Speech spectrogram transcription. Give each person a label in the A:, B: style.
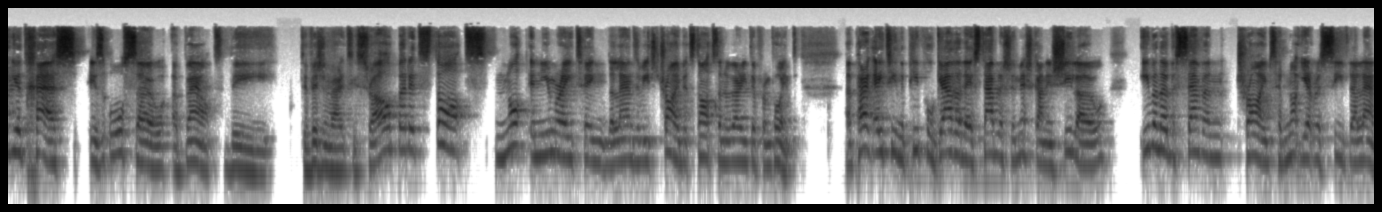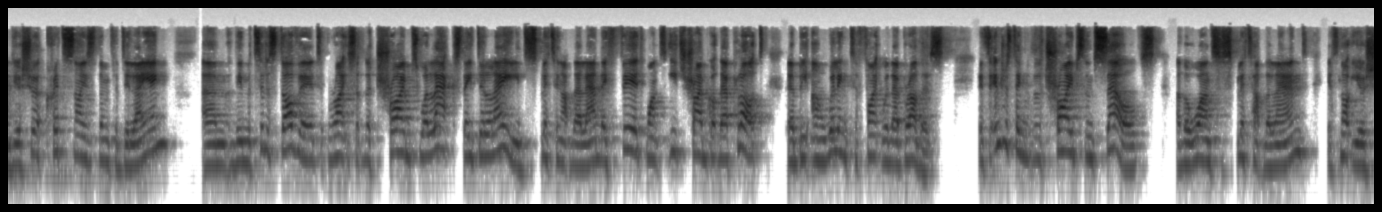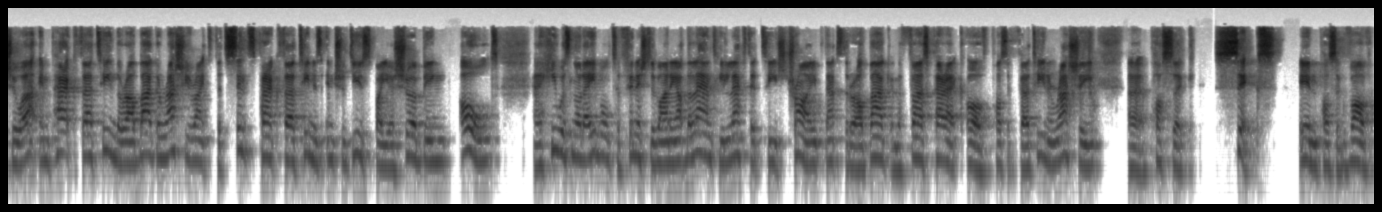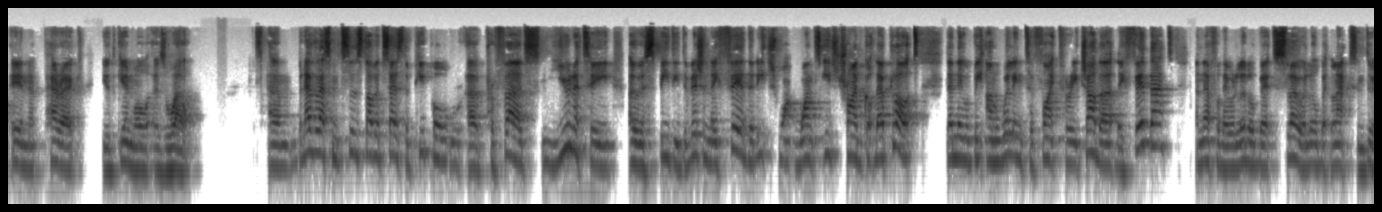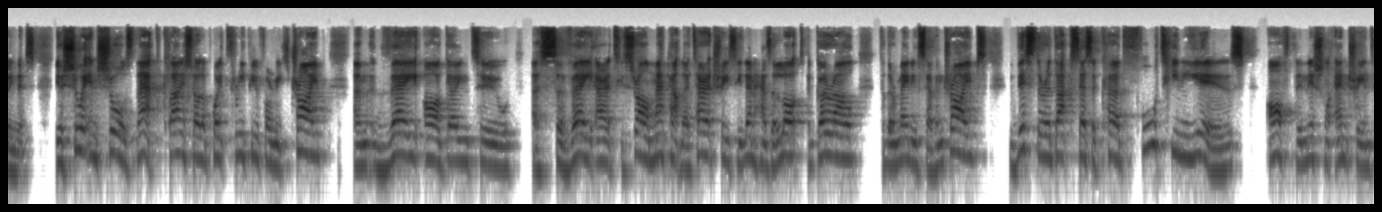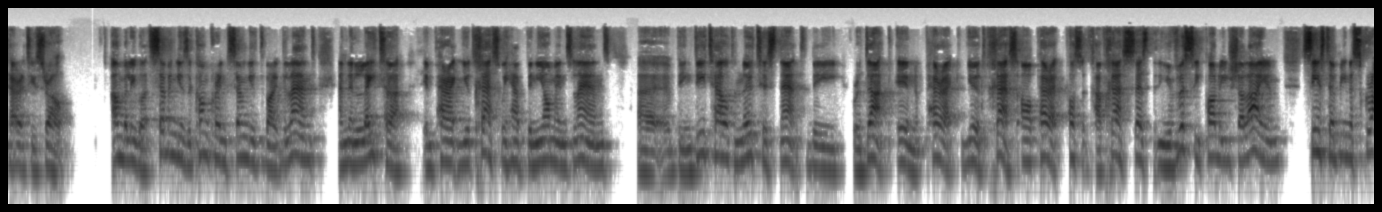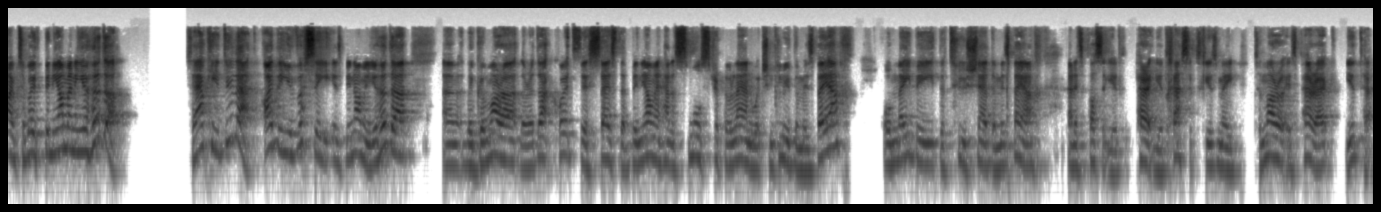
A: Yud Ches is also about the division of Eretz Yisrael, but it starts not enumerating the lands of each tribe. It starts on a very different point. Uh, Perek 18, the people gather, they establish a Mishkan in Shiloh, even though the seven tribes had not yet received their land. Yehoshua criticized them for delaying. Um, the Metzudas David writes that the tribes were lax. They delayed splitting up their land. They feared once each tribe got their plot, they'd be unwilling to fight with their brothers. It's interesting that the tribes themselves are the ones who split up the land. It's not Yehoshua. In Perek 13, the Ralbag and Rashi writes that since Perek 13 is introduced by Yehoshua being old, uh, he was not able to finish dividing up the land. He left it to each tribe. That's the Ralbag in the first perek of Posuk 13 and Rashi, uh, Posuk 6 in Posuk Vav in Perek Yud Gimel as well. Um, but nevertheless, David says the people uh, preferred unity over speedy division. They feared that each one, once each tribe got their plot, then they would be unwilling to fight for each other. They feared that, and therefore they were a little bit slow, a little bit lax in doing this. Yehoshua ensures that Klal Yisrael appoint three people from each tribe. Um, they are going to uh, survey Eretz Yisrael, map out their territories. He then has a lot, a goral for the remaining seven tribes. This, the Radak says, occurred 14 years after the initial entry into Eretz Yisrael. Unbelievable. That's seven years of conquering, seven years to divide the land. And then later in Perek Yudches, we have Binyamin's land uh, being detailed. Notice that the Radak in Perek Yud Ches, our Perek Posuk Chav says that part of Yerushalayim seems to have been ascribed to both Binyamin and Yehuda. So how can you do that? Either Yevusi is Binyamin Yehuda. Um, the Gemara, the Radak quotes this, says that Binyamin had a small strip of land which included the Mizbeach, or maybe the two shared the Mizbeach, and it's Pasuk Yud, Perek Yud Ches, excuse me. Tomorrow is Perek Yud Tes.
